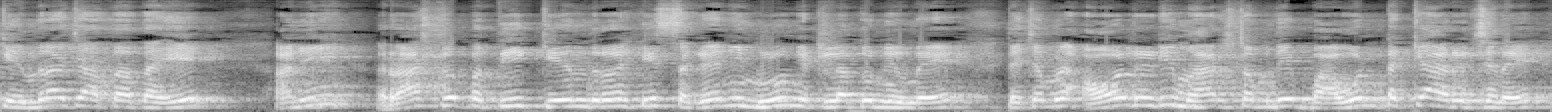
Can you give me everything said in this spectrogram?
केंद्राच्या हातात आहे. आणि राष्ट्रपती केंद्र हे सगळ्यांनी मिळून घेतला तो निर्णय. त्याच्यामुळे ऑलरेडी महाराष्ट्रामध्ये बावन्न टक्के आरक्षण आहे.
